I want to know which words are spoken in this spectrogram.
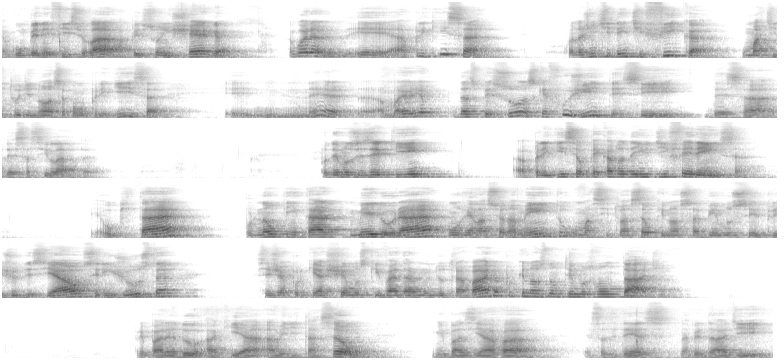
algum benefício lá, a pessoa enxerga Agora, é, a preguiça, quando a gente identifica uma atitude nossa como preguiça, é, né, a maioria das pessoas quer fugir desse, dessa, dessa cilada. Podemos dizer que a preguiça é o pecado da indiferença. É optar por não tentar melhorar um relacionamento, uma situação que nós sabemos ser prejudicial, ser injusta, seja porque achamos que vai dar muito trabalho ou porque nós não temos vontade. Preparando aqui a, a meditação, me baseava essas ideias, na verdade,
